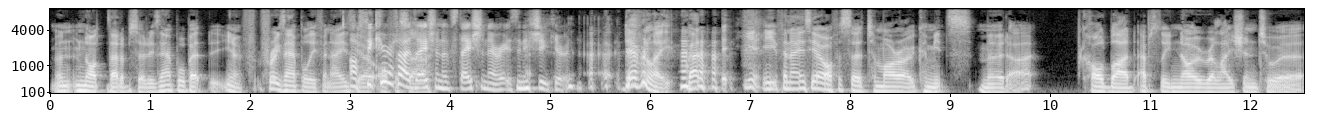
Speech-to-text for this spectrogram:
not that absurd example, but you know, f- for example, if an ASIO oh, securitization officer, of stationery is an issue, Kieran. definitely, but if an ASIO officer tomorrow commits murder, cold blood, absolutely no relation to a,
